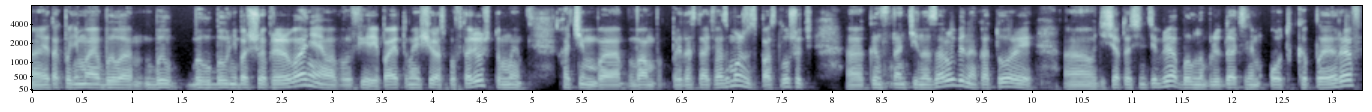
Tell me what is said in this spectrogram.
я так понимаю, было, был, был, было небольшое прерывание в эфире, поэтому еще раз повторю, что мы хотим вам предоставить возможность послушать а, Константина Зарубина, который 10 а, сентября был наблюдателем от КПРФ.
